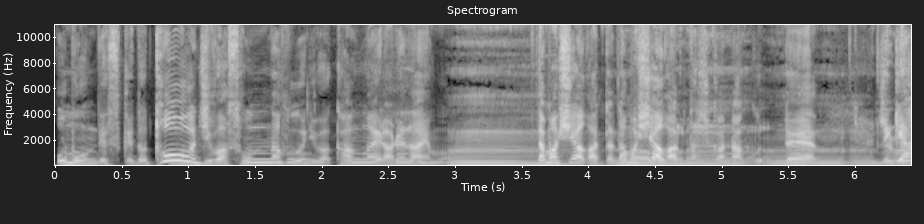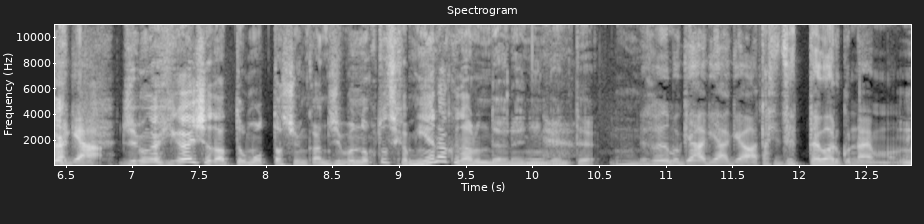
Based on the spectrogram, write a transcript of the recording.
思うんですけど当時はそんな風には考えられないもん。うん。騙しやがった騙しやがったしかなくってねギャーギャー。自分が被害者だって思った瞬間自分のことしか見えなくなるんだよね人間って。うん。でそれでもギャーギャーギャー私絶対悪くないもん、う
